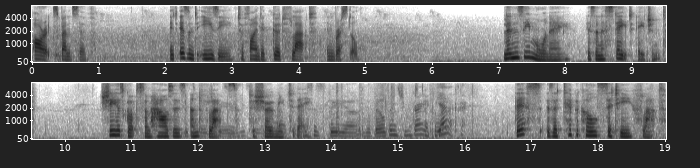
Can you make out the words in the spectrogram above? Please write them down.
are expensive. It isn't easy to find a good flat in Bristol. Lindsay Mornay is an estate agent. She has got some houses and flats to show me today. This is the, uh, the buildings. You can just take a Yeah. look. This is a typical city flat.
